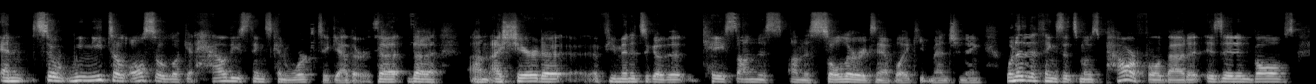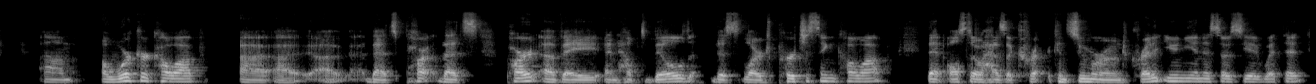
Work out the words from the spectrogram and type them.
and so we need to also look at how these things can work together. The the um, I shared a, a, few minutes ago the case on this on the solar example I keep mentioning. One of the things that's most powerful about it is it involves um, a worker co-op uh, uh, uh, that's part that's part of a and helped build this large purchasing co-op that also has a consumer-owned credit union associated with it,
